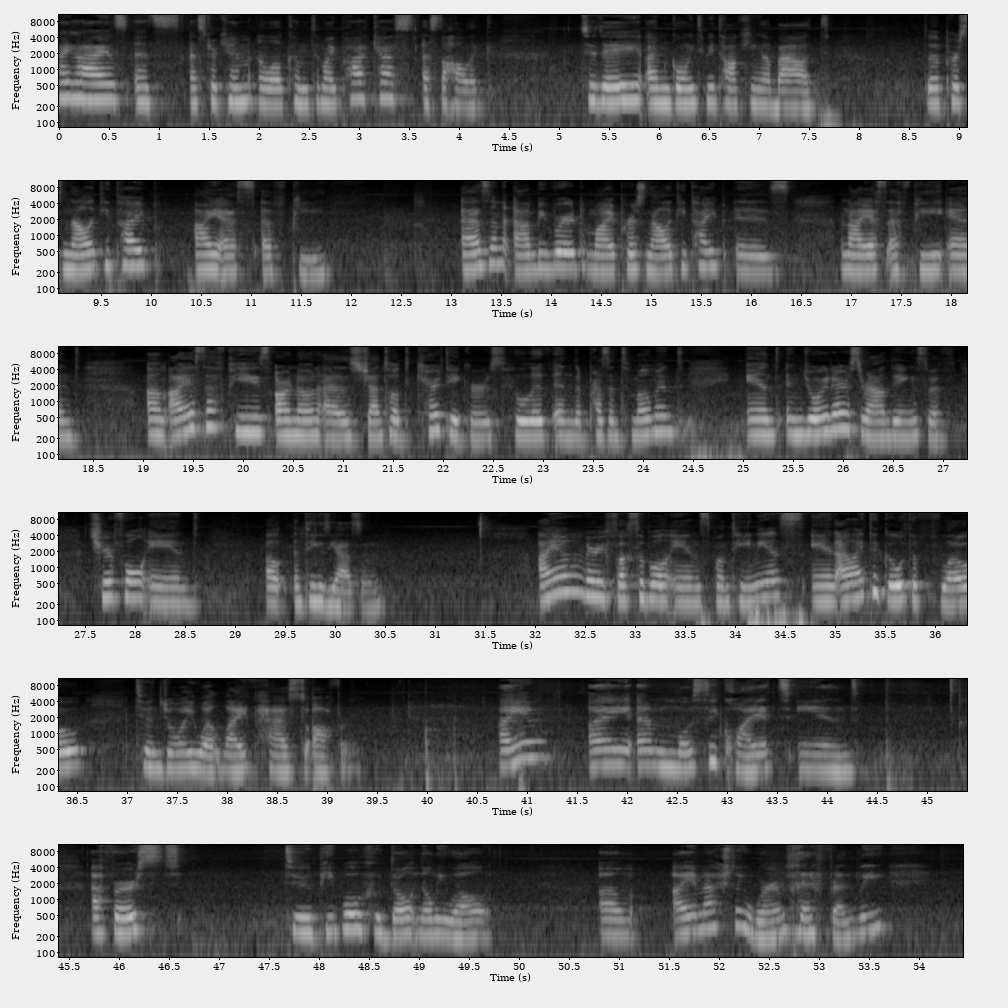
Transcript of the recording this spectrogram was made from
Hi guys, it's Esther Kim and welcome to my podcast Estaholic. Today I'm going to be talking about the personality type ISFP. As an ambivert, my personality type is an ISFP and um, ISFPs are known as gentle caretakers who live in the present moment and enjoy their surroundings with cheerful and enthusiasm. I am very flexible and spontaneous, and I like to go with the flow to enjoy what life has to offer. I am I am mostly quiet and at first to people who don't know me well, um, I am actually warm and friendly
